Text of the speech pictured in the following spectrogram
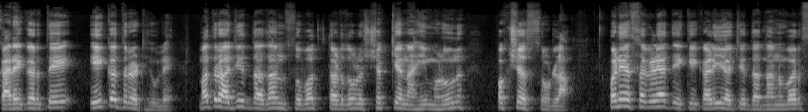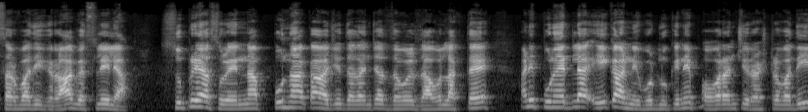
कार्यकर्ते एकत्र ठेवले. मात्र अजितदादांसोबत तडजोड शक्य नाही म्हणून पक्ष सोडला. पण या सगळ्यात एकेकाळी अजितदादांवर सर्वाधिक राग असलेल्या सुप्रिया सुळेंना पुन्हा का अजितदादांच्या जवळ जावं लागतंय? आणि पुण्यातल्या एका निवडणुकीने पवारांची राष्ट्रवादी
